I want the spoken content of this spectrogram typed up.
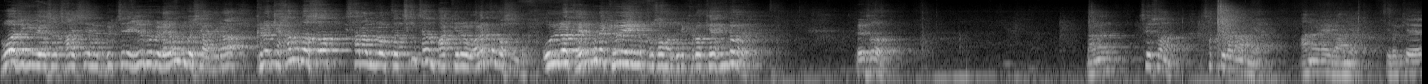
도와주기 위해서 자신의 물질의 일부를 내놓는 것이 아니라 그렇게 함으로써 사람들로부터 칭찬받기를 원했던 것입니다. 오늘날 대부분의 교회에 있는 구성원들이 그렇게 행동을 해요. 그래서 나는 최소한 삽질아가 아니야. 아나네가 아니야. 이렇게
